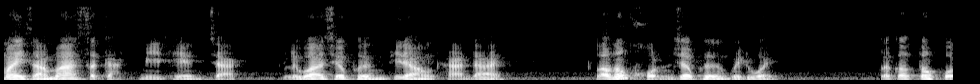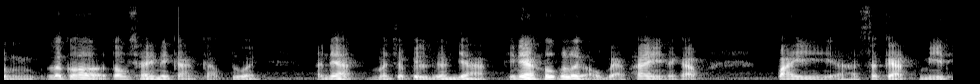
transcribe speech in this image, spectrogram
ไม่สามารถสกัดมีเทนจาก หรือว่าเชื้อเพลิงที่ดาวอังคารได้ เราต้องขนเชื้อเพลิงไปด้วย แล้วก็ต้องขนแล้วก็ต้องใช้ในการกลับด้วย อันเนี้ยมันจะเป็นเรื่องยาก ทีเนี้ยเขาก็เลยออกแบบให้นะครับ ไปสกัดมีเท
